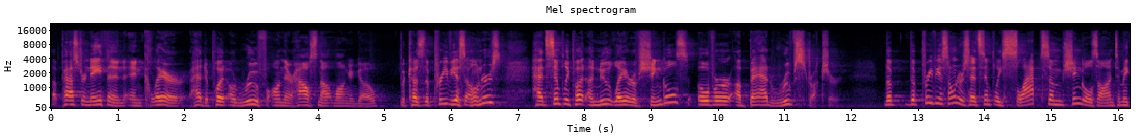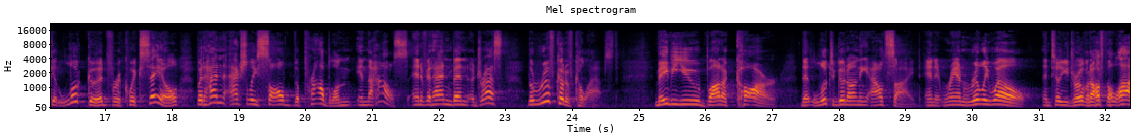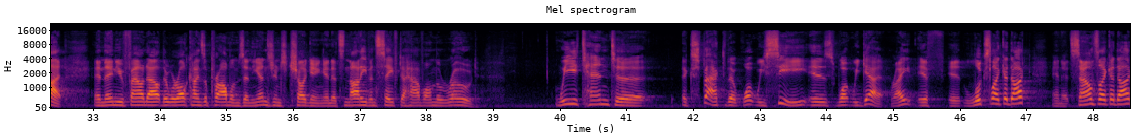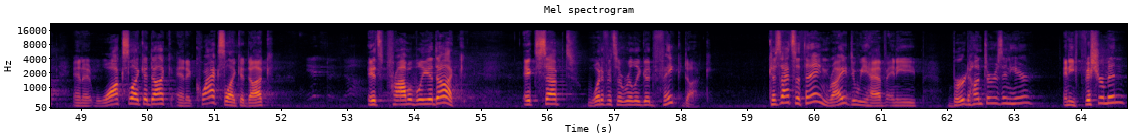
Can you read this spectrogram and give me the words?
Uh, Pastor Nathan and Claire had to put a roof on their house not long ago because the previous owners had simply put a new layer of shingles over a bad roof structure. The, the previous owners had simply slapped some shingles on to make it look good for a quick sale, but hadn't actually solved the problem in the house. And if it hadn't been addressed, the roof could have collapsed. Maybe you bought a car that looked good on the outside and it ran really well until you drove it off the lot. And then you found out there were all kinds of problems and the engine's chugging and it's not even safe to have on the road. We tend to expect that what we see is what we get, right? If it looks like a duck and it sounds like a duck and it walks like a duck and it quacks like a duck, it's probably a duck. Except, what if it's a really good fake duck? Because that's the thing, right? Do we have any bird hunters in here? Any fishermen?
